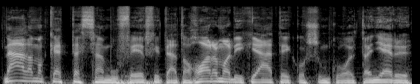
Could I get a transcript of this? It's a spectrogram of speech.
Nálam a kettes számú férfi, tehát a harmadik játékosunk volt a nyerő.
